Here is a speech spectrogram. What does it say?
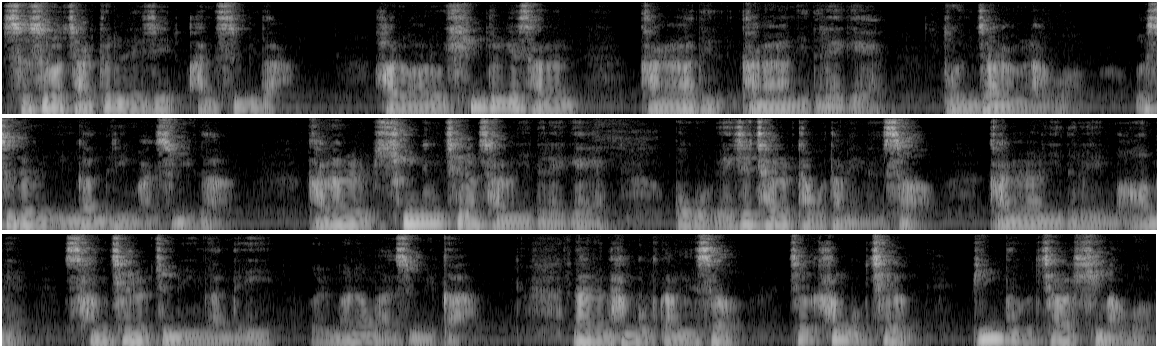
스스로 잘 드러내지 않습니다. 하루하루 힘들게 사는 가난한 이들에게 돈 자랑을 하고 어서되는 인간들이 많습니다. 가난을 숙명처럼 사는 이들에게 고급 외제차를 타고 다니면서 가난한 이들의 마음에 상처를 주는 인간들이 얼마나 많습니까? 나는 한국 땅에서 즉 한국처럼 빈부격차가 심하고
